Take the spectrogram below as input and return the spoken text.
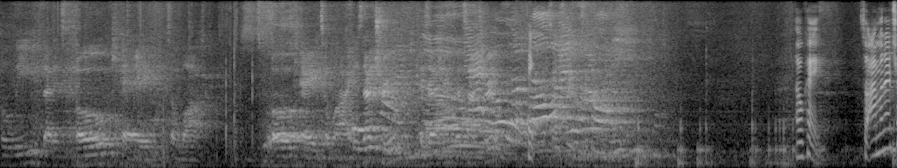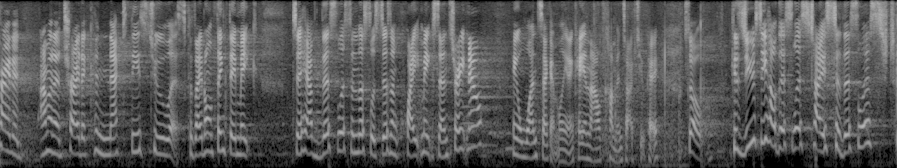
believe that it's okay to lie. It's okay to lie. Is that true? Is that true? That's not true. Hey. That's not true. Okay. So I'm gonna try to I'm gonna try to connect these two lists because I don't think they make to have this list and this list doesn't quite make sense right now. Hang on one second, Melina, okay, and I'll come and talk to you, okay? So, because do you see how this list ties to this list?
